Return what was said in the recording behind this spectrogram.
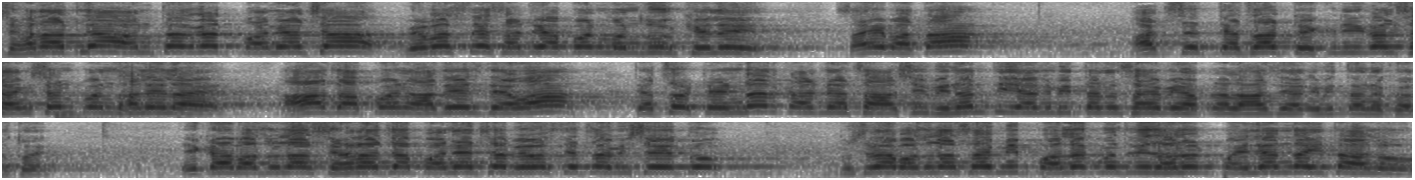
शहरातल्या अंतर्गत पाण्याच्या व्यवस्थेसाठी आपण मंजूर केले. साहेब आता आजचे त्याचा टेक्निकल सँक्शन पण झालेला आहे. आज आपण आदेश द्यावा त्याचं टेंडर काढण्याचा अशी विनंती या निमित्तानं साहेब मी आपल्याला आज या निमित्तानं करतोय. एका बाजूला शहराच्या पाण्याच्या व्यवस्थेचा विषय येतो दुसऱ्या बाजूला साहेब मी पालकमंत्री झालो पहिल्यांदा इथं आलो.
